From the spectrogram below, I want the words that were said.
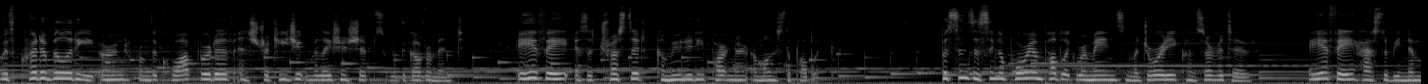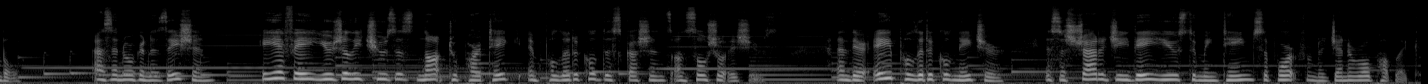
With credibility earned from the cooperative and strategic relationships with the government, AFA is a trusted community partner amongst the public. But since the Singaporean public remains majority conservative, AFA has to be nimble. As an organization, AFA usually chooses not to partake in political discussions on social issues, and their apolitical nature is a strategy they use to maintain support from the general public.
